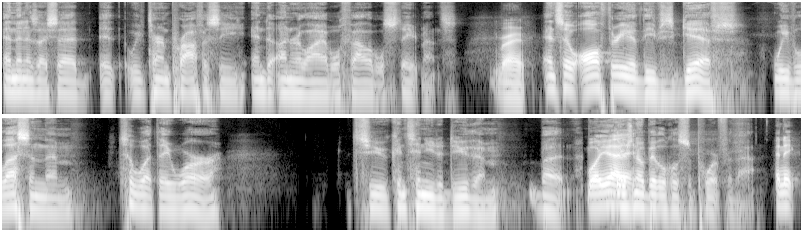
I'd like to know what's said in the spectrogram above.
And then, as I said, it, we've turned prophecy into unreliable, fallible statements. Right. And so, all three of these gifts, we've lessened them to what they were to continue to do them. But Well, yeah. there's no biblical support for that. And it,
